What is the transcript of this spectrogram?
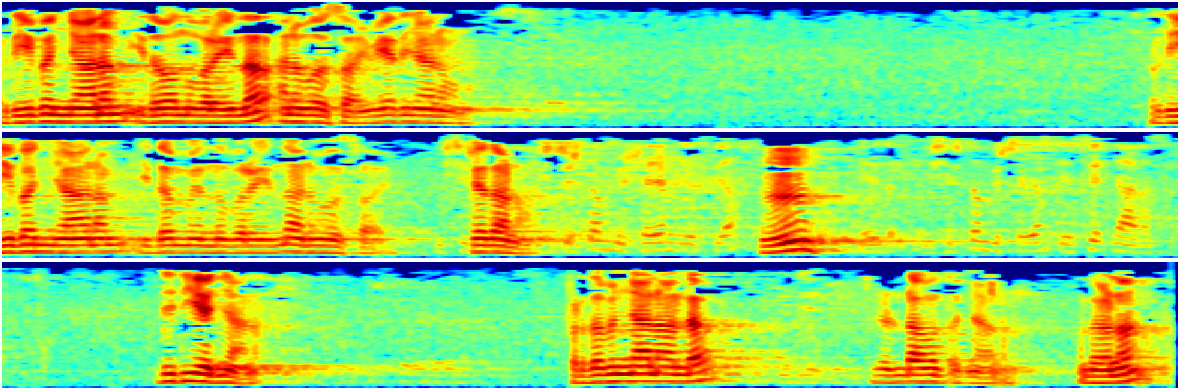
പ്രദീപജ്ഞാനം ഇതോ എന്ന് പറയുന്ന അനുഭവസായം. ഏത് ജ്ഞാനമാണ്? പ്രദീപജ്ഞാനം ഇതം എന്ന് പറയുന്ന അനുഭവസായം. ഏതാണ്? ദ്വിതീയ ജ്ഞാനം. പ്രഥമജ്ഞാനമല്ല രണ്ടാമത്തെ ജ്ഞാനം. അതാണ്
